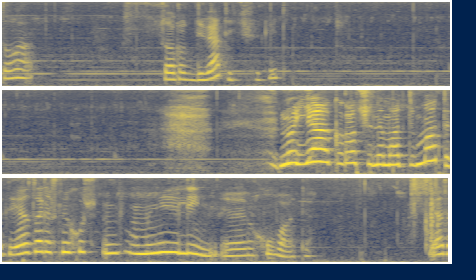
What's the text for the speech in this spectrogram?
149 чи який Ну я, коротше, не математик, я зараз не хочу, мені лінь е, рахувати. Я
